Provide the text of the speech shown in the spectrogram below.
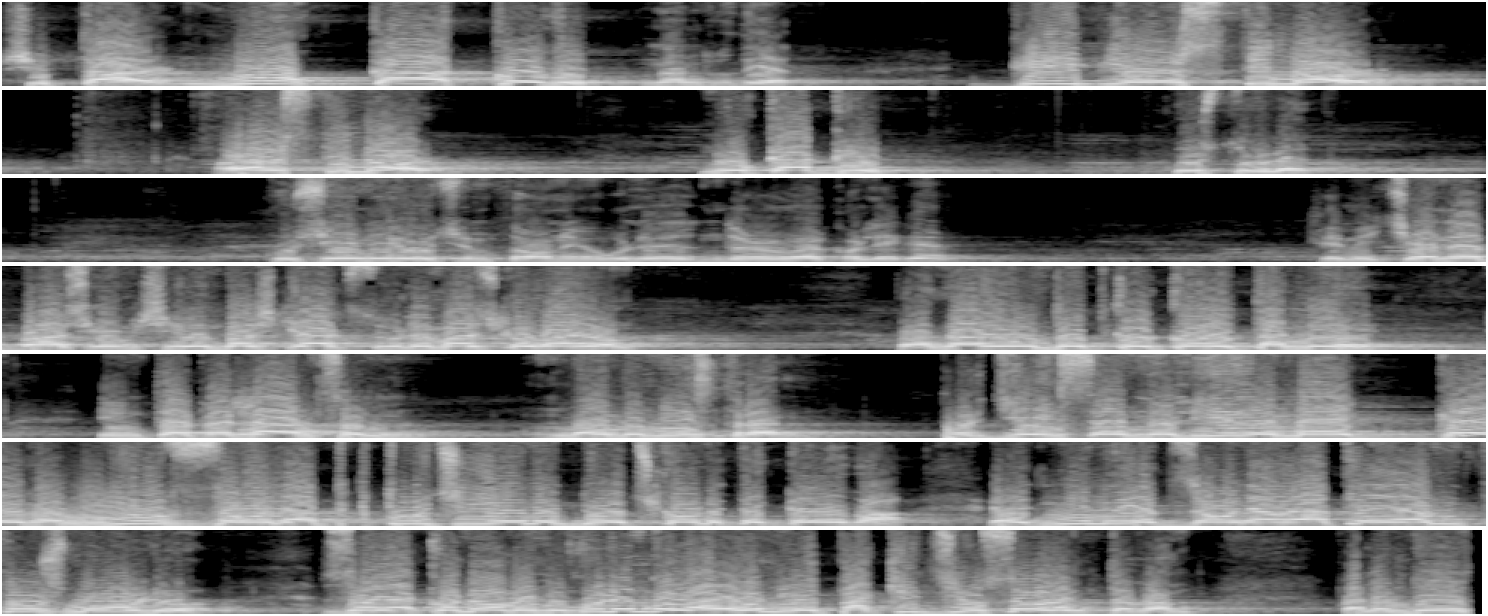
Shqiptarë, nuk ka Covid nëntëmbëdhjetë. Gripi është stinor. Është stinor. Nuk ka grip. Kush t'ulet? Kush jeni ju që më thoni ulu, e nderuar kolege? Kemi qenë bashkë në këshillin bashkiak, s'ulem aq kollaj unë. Prandaj unë do të kërkoj tani interpelancën me ministren përgjegjëse në lidhje me grevën. Ju zonjat këtu që jeni duhet shkoni te greva e njëmbëdhjetë zonjave atje, e më thu me u ulë. Zonja Konomi, nuk ulem kollaj unë, je pak e zgjyrosur në këtë vend. Falem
